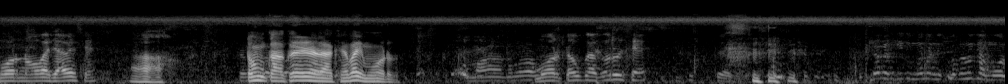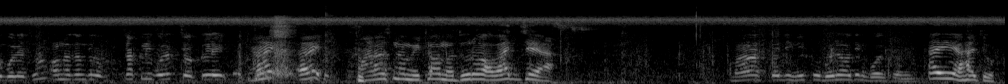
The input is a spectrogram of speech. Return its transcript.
મોરનો અવાજ આવે છે? હા. ટૂંકા કરી રાખે ભાઈ મોર. મોર ટૂંકા કરું છે? આ મોર બોલે છે અમને તમે કીધું ચકલી બોલે છે, ચકલી માણસનો મીઠો મધુરો અવાજ છે આ. માણસ કોઈ મીઠું બોલ્યો નથી ને બોલતો. એ હાચું દીપકભાઈ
